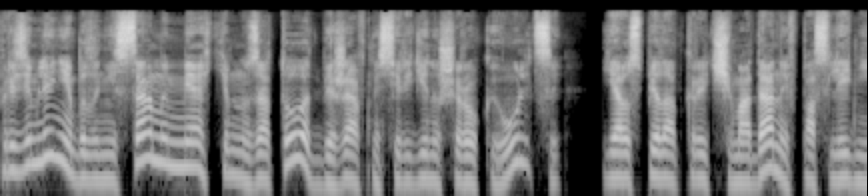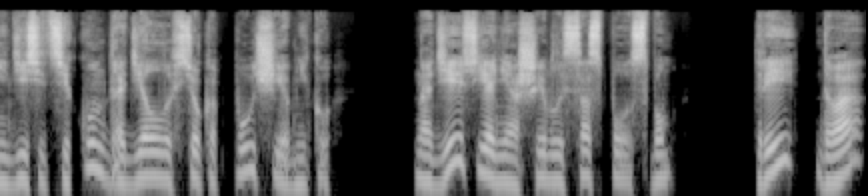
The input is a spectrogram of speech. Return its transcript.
Приземление было не самым мягким, но зато, отбежав на середину широкой улицы, я успел открыть чемодан и в последние 10 секунд доделала все как по учебнику. Надеюсь, я не ошиблась со способом. Три, два,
